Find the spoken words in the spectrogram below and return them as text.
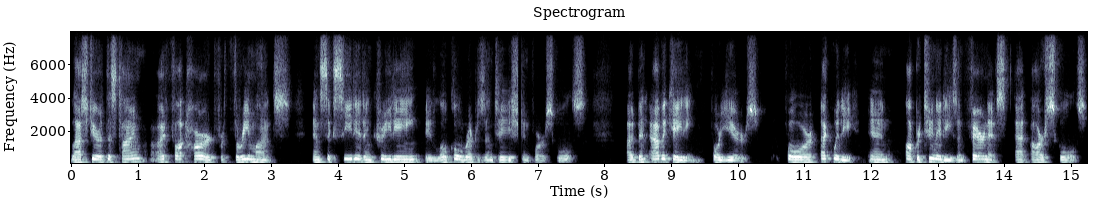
last year at this time, I fought hard for three months and succeeded in creating a local representation for our schools. I've been advocating for years for equity and opportunities and fairness at our schools.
